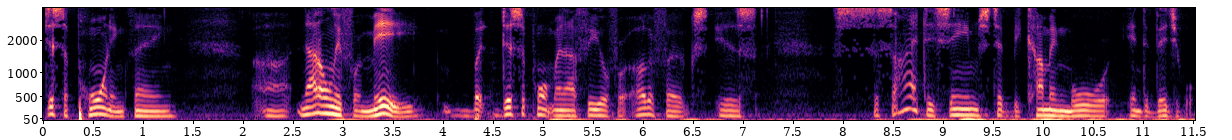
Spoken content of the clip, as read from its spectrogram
disappointing thing, uh, not only for me, but disappointment I feel for other folks is society seems to be becoming more individual.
